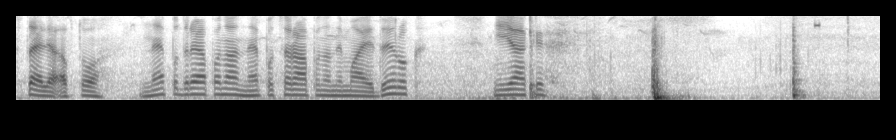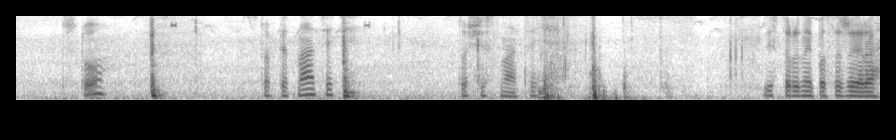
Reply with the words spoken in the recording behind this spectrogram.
Стеля авто не подряпана, не поцарапана, немає дирок ніяких. 100, 115, 116. Зі сторони пасажира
